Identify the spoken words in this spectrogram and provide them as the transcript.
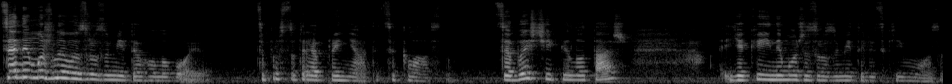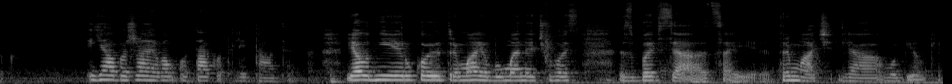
Це неможливо зрозуміти головою. Це просто треба прийняти. Це класно. Це вищий пілотаж, який не може зрозуміти людський мозок. Я бажаю вам отак от літати. Я однією рукою тримаю, бо в мене чогось збився цей тримач для мобілки.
